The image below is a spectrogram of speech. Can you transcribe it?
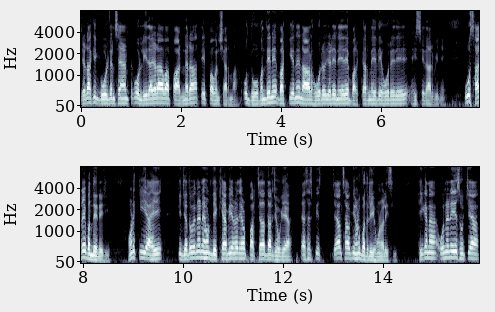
ਜਿਹੜਾ ਕਿ 골ਡਨ ਸੈਂਟ ਢਕੋਲੀ ਦਾ ਜਿਹੜਾ ਵਾ ਪਾਰਟਨਰ ਆ ਤੇ ਪਵਨ ਸ਼ਰਮਾ। ਉਹ ਦੋ ਬੰਦੇ ਨੇ, ਬਾਕੀ ਇਹਦੇ ਨਾਲ ਹੋਰ ਜਿਹੜੇ ਨੇ, ਇਹਦੇ ਵਰਕਰ ਨੇ, ਇਹਦੇ ਹੋਰ ਇਹਦੇ ਹਿੱਸੇਦਾਰ ਵੀ ਨੇ। ਉਹ ਸਾਰੇ ਬੰਦੇ ਨੇ ਜੀ। ਹੁਣ ਕੀ ਆ ਇਹ ਕਿ ਜਦੋਂ ਇਹਨਾਂ ਨੇ ਹੁਣ ਦੇਖਿਆ ਵੀ ਇਹਨਾਂ ਦੇ ਹੁਣ ਪਰਚਾ ਦਰਜ ਹੋ ਗਿਆ ਐਸਐਸਪੀ ਚਹਿਲ ਸਾਹਿਬ ਦੀ ਹੁਣ ਬਦਲੀ ਹੋਣ ਵਾਲੀ ਸੀ। ਠੀਕ ਹੈ ਨਾ? ਉਹਨਾਂ ਨੇ ਇਹ ਸੋਚਿਆ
